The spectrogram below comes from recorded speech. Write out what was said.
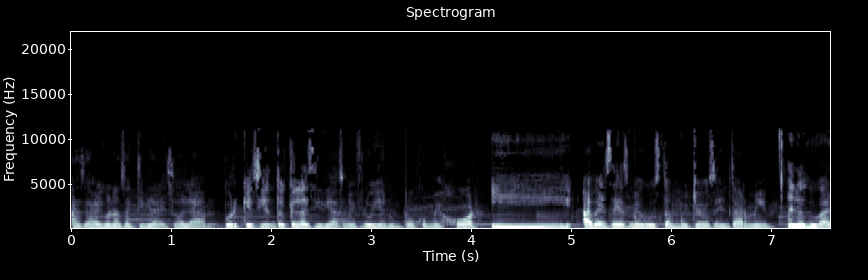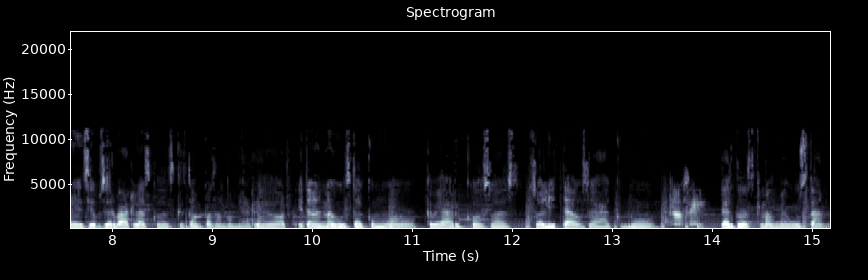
hacer algunas actividades sola porque siento que las ideas me fluyen un poco mejor y a veces me gusta mucho sentarme en los lugares y observar las cosas que están pasando a mi alrededor y también me gusta como crear cosas solita, o sea, como, no sé, las cosas que más me gustan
